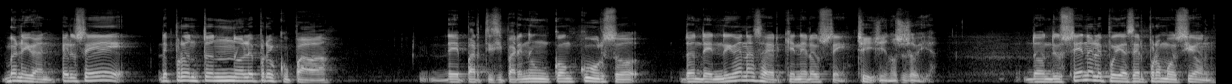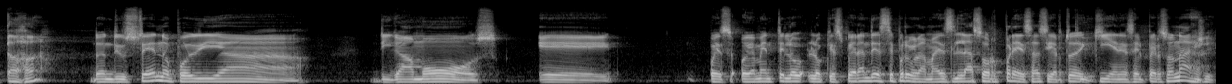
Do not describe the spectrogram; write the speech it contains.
bueno, Iván, pero usted de pronto no le preocupaba de participar en un concurso donde no iban a saber quién era usted, Sí, sí, no se sabía. donde usted no le podía hacer promoción, Ajá. donde usted no podía, digamos, eh, pues obviamente lo, lo que esperan de este programa es la sorpresa, ¿cierto? De quién es el personaje. Sí.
